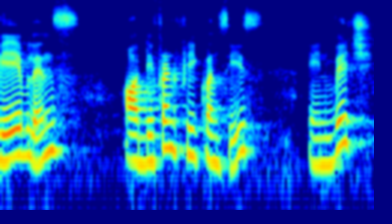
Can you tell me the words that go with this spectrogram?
wavelengths or different frequencies in which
